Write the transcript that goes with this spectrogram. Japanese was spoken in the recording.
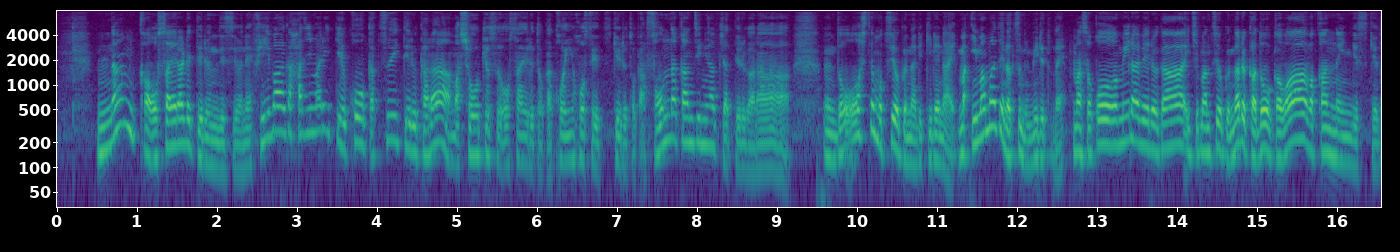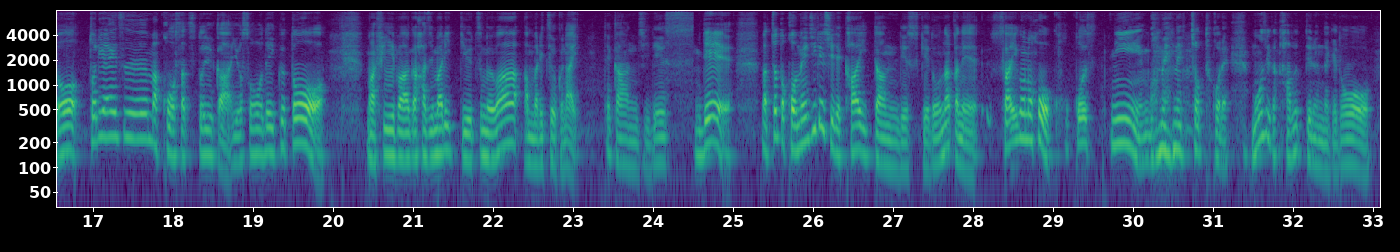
なんか抑えられてるんですよね。フィーバーが始まりっていう効果ついてるから、まあ、消去数抑えるとか、コイン補正つけるとか、そんな感じになっちゃってるから、うん、どうしても強くなりきれない。まあ、今までのツム見るとね、まあ、そこをミラベルが一番強くなるかどうかはわかんないんですけど、とりあえず、ま、考察というか予想でいくと、ま、フィーバーが始まりっていうツムはあんまり強くない。って感じです。で、まあ、ちょっと米印で書いたんですけど、なんかね、最後の方、ここに、ごめんね、ちょっとこれ、文字が被ってるんだけど、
